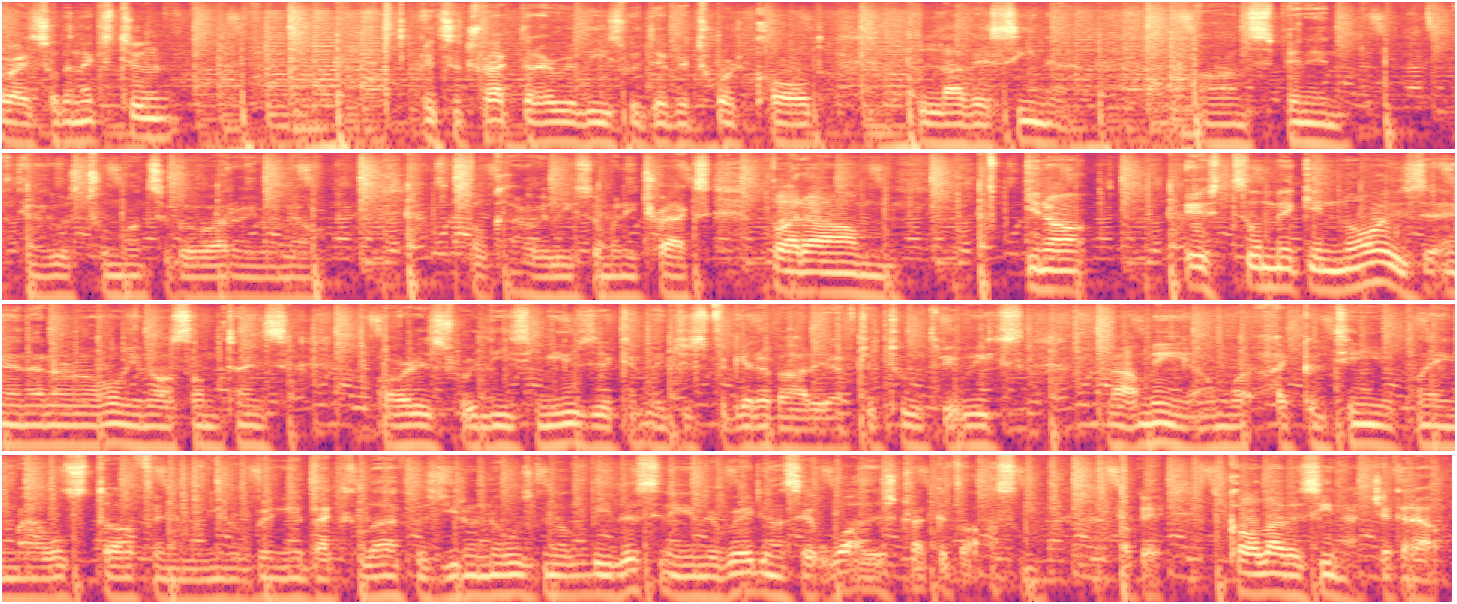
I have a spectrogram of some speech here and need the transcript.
Alright, so the next tune, it's a track that I released with David Tort called La Vecina on Spinnin'. I think it was two months ago, I don't even know. Oh God, I released so many tracks. But, um, you know, it's still making noise, and I don't know, you know, sometimes artists release music and they just forget about it after two or three weeks. Not me. I'm, I continue playing my old stuff and you know bringing it back to life because you don't know who's gonna be listening in the radio and say, "Wow, this track is awesome." Okay, it's called La Vecina. Check it out.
